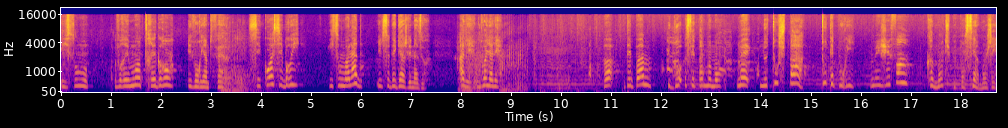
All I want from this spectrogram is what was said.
Ils sont vraiment très grands. Ils vont rien te faire. C'est quoi ces bruits? Ils sont malades? Ils se dégagent, les naseaux. Allez, on doit y aller. Ah, des pommes? Hugo, c'est pas le moment. Mais, Ne touche pas Tout est pourri. mais j'ai faim Comment tu peux penser à manger?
